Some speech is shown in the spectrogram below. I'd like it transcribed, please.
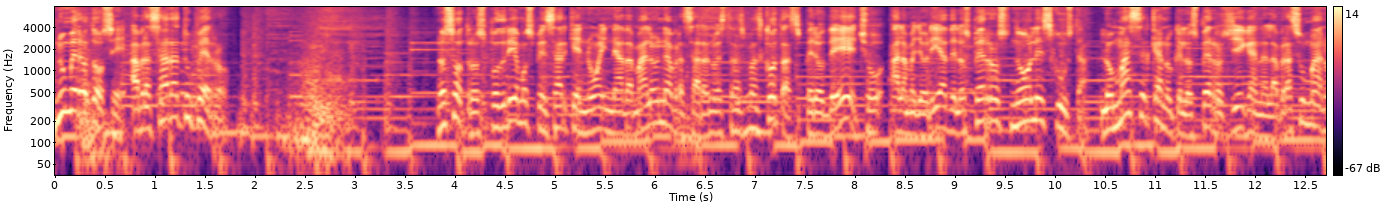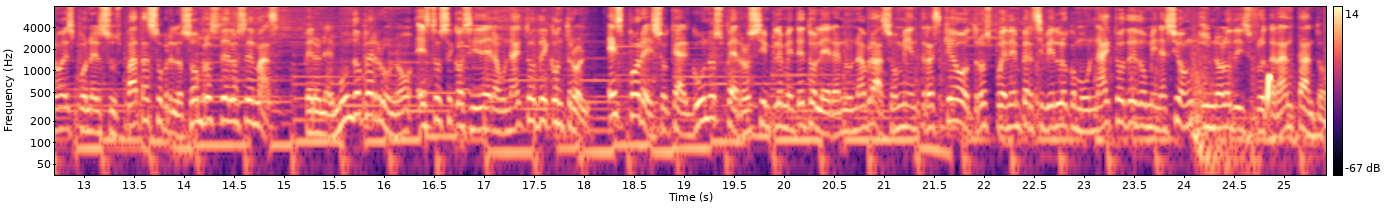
Número 12. Abrazar a tu perro. Nosotros podríamos pensar que no hay nada malo en abrazar a nuestras mascotas, pero de hecho, a la mayoría de los perros no les gusta. Lo más cercano que los perros llegan al abrazo humano es poner sus patas sobre los hombros de los demás, pero en el mundo perruno esto se considera un acto de control. Es por eso que algunos perros simplemente toleran un abrazo, mientras que otros pueden percibirlo como un acto de dominación y no lo disfrutarán tanto.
